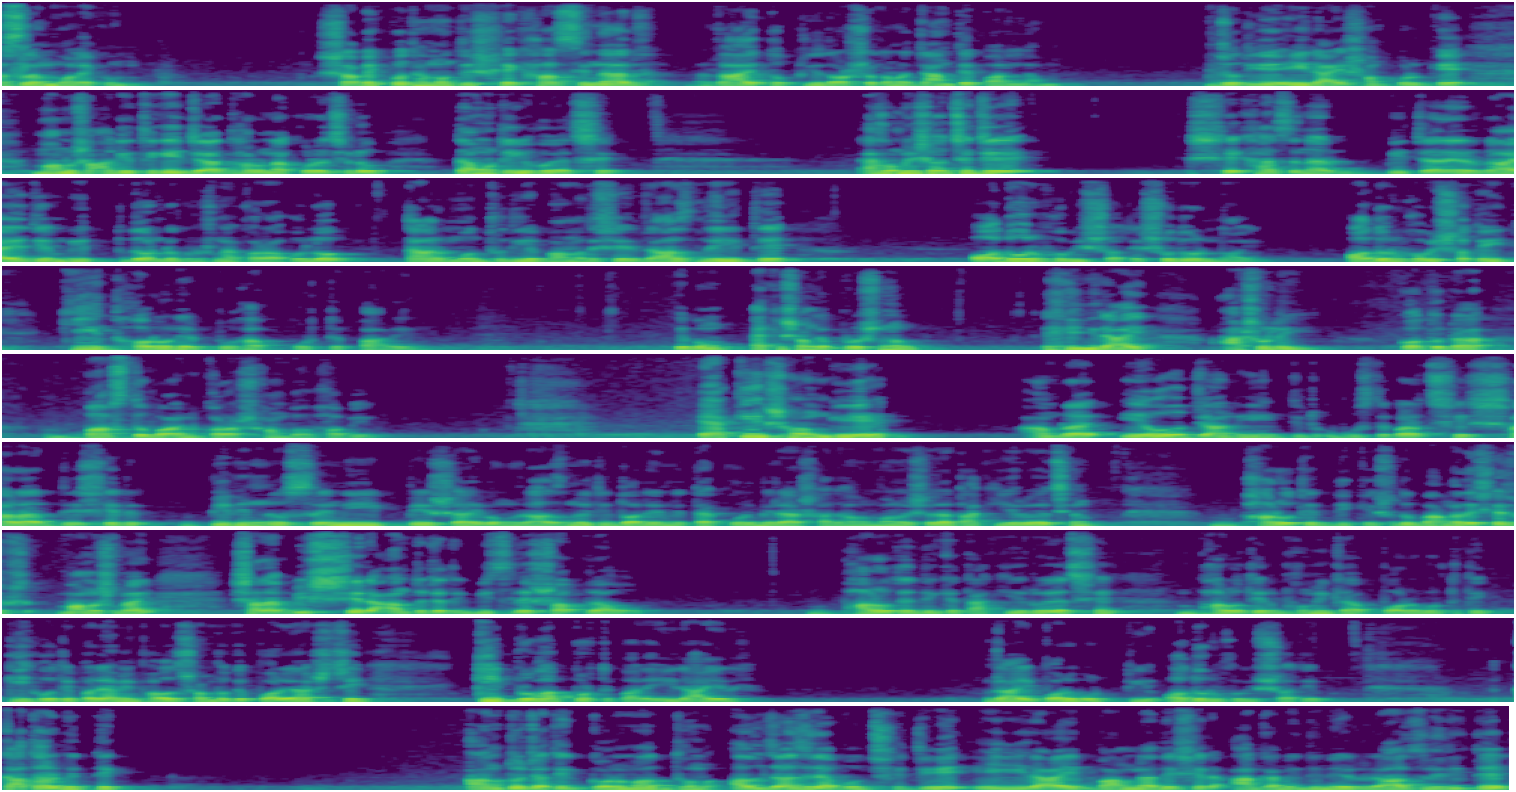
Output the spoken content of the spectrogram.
আসসালামু আলাইকুম। সাবেক প্রধানমন্ত্রী শেখ হাসিনার রায় তো প্রিয় দর্শক, আমরা জানতে পারলাম। যদিও এই রায় সম্পর্কে মানুষ আগে থেকেই যা ধারণা করেছিল তেমনটাই হয়েছে। এখন বিষয় হচ্ছে যে শেখ হাসিনার বিচারের রায়ে যে মৃত্যুদণ্ড ঘোষণা করা হলো, তার মধ্য দিয়ে বাংলাদেশের রাজনীতিতে অদূর ভবিষ্যতে, সুদূর নয়, অদূর ভবিষ্যতেই কী ধরনের প্রভাব পড়তে পারে? এবং একই সঙ্গে প্রশ্ন, এই রায় আসলেই কতটা বাস্তবায়ন করা সম্ভব হবে। একই সঙ্গে আমরা এও জানি, যেটুকু বুঝতে পারছি, সারা দেশের বিভিন্ন শ্রেণি, পেশা এবং রাজনৈতিক দলের নেতা কর্মীরা সাধারণ মানুষেরা তাকিয়ে রয়েছেন ভারতের দিকে। শুধু বাংলাদেশের মানুষ নয়, সারা বিশ্বের আন্তর্জাতিক বিশ্লেষকরাও ভারতের দিকে তাকিয়ে রয়েছে। ভারতের ভূমিকা পরবর্তীতে কি হতে পারে, আমি ভারত সম্পর্কে পরে আসছি। কি প্রভাব পড়তে পারে এই রায়ের রায় পরবর্তী অদূর ভবিষ্যতে। কাতার ভিত্তিক আন্তর্জাতিক গণমাধ্যম আল জাজিরা বলছে যে, এই রায় বাংলাদেশের আগামী দিনের রাজনীতিতে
